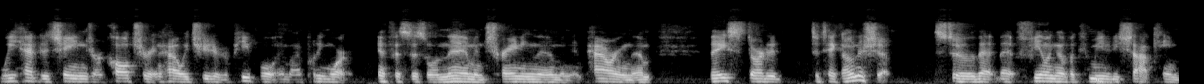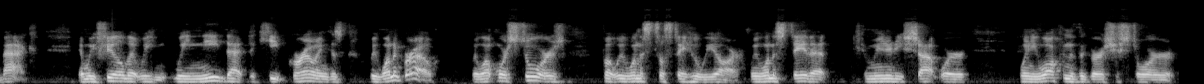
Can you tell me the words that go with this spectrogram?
we had to change our culture and how we treated our people, and by putting more emphasis on them and training them and empowering them, they started to take ownership. So that that feeling of a community shop came back, and we feel that we we need that to keep growing because we want to grow. We want more stores, but we want to still stay who we are. We want to stay that community shop where when you walk into the grocery store,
